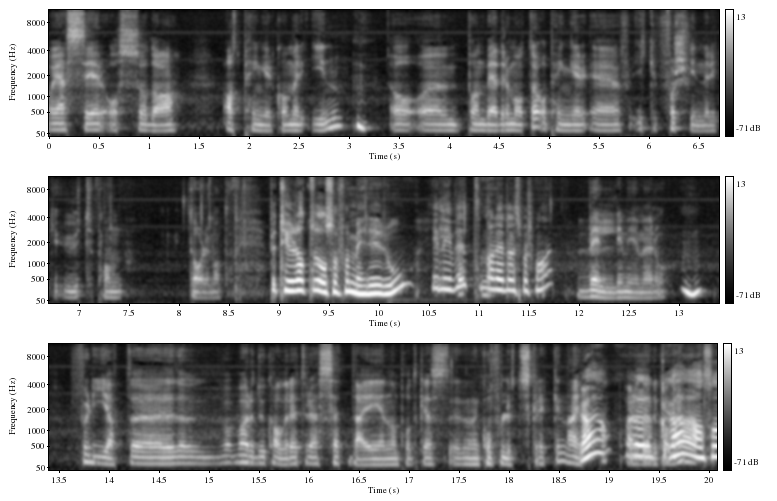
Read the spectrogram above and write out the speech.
Og jeg ser også da at penger kommer inn og, eh, på en bedre måte, og penger eh, ikke, forsvinner ikke ut på en dårlig måte. Betyr det at du også får mer ro i livet ditt når det gjelder spørsmålet? Veldig mye mer ro. Mhm. Fordi at eh, Hva er det du kaller det? Jeg tror jeg har sett deg i en podkast. Den konvoluttskrekken? Nei. Ja, ja. Er det det du kaller ja altså,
